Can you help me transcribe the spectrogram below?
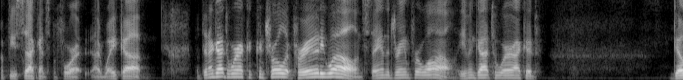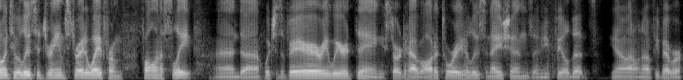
a few seconds before I'd wake up. But then I got to where I could control it pretty well and stay in the dream for a while. Even got to where I could go into a lucid dream straight away from falling asleep, and uh, which is a very weird thing. You start to have auditory hallucinations, and you feel that you know I don't know if you've ever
